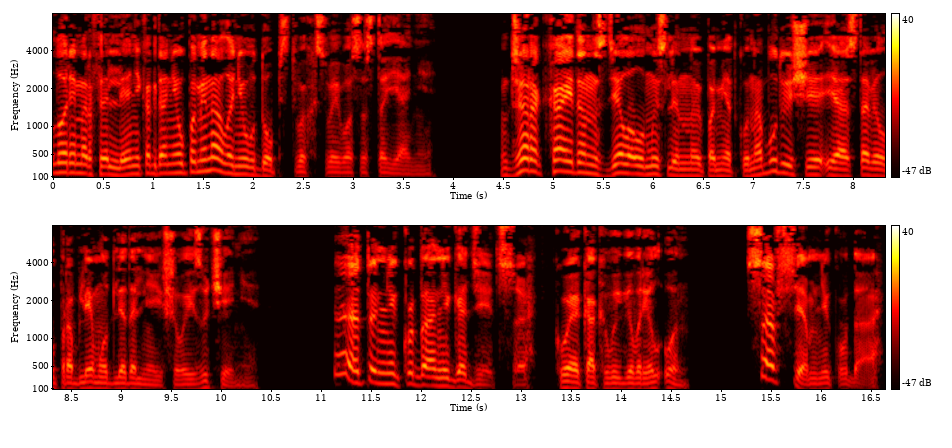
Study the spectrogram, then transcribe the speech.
Лоример Фелле никогда не упоминал о неудобствах своего состояния. Джерак Хайден сделал мысленную пометку на будущее и оставил проблему для дальнейшего изучения. «Это никуда не годится», — кое-как выговорил он. «Совсем никуда».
